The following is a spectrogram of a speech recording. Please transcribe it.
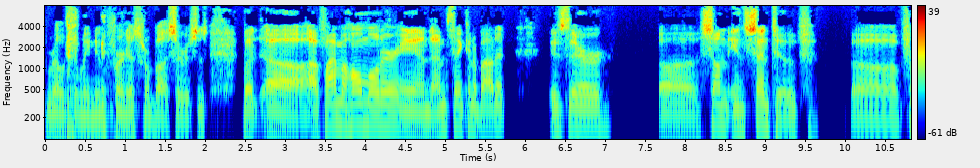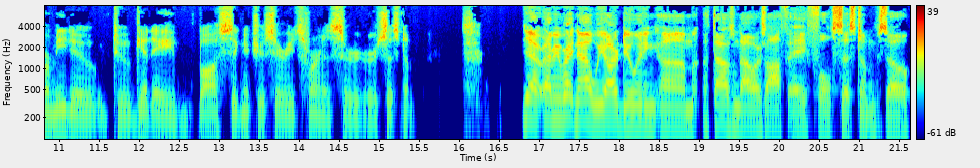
relatively new furnace from Boss Services. But uh, if I'm a homeowner and I'm thinking about it, is there uh, some incentive uh, for me to to get a Boss Signature Series furnace or, or system? Yeah, I mean, right now we are doing um, a thousand dollars off a full system, so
